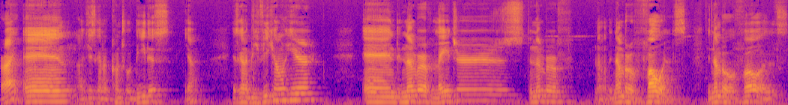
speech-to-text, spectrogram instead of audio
right? And I'm just gonna control D this yeah? It's gonna be V count here. And the number of letters the number of no the number of vowels. The number of vowels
